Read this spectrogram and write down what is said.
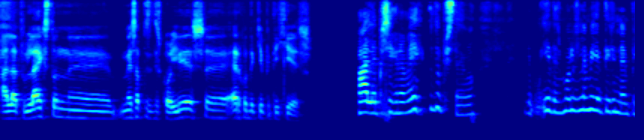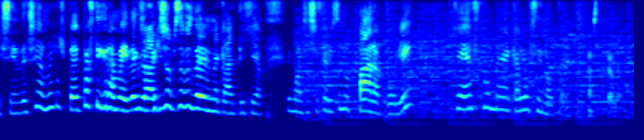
αλλά τουλάχιστον ε, μέσα από τις δυσκολίες ε, έρχονται και επιτυχίες. Πάλι γραμμή, δεν το πιστεύω. Είδες, μόλις λέμε για την επισύνδεση, αμέσως πέφτει η γραμμή. Δεν ξέρω, αρχίζω να πιστεύω ότι δεν είναι κάτι τυχαίο. Λοιπόν, σας ευχαριστούμε πάρα πολύ και εύχομαι καλό φθινόπωρο. Να είστε καλά.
